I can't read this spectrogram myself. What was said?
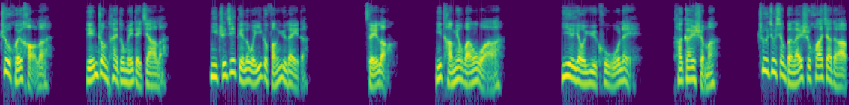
这回好了，连状态都没得加了，你直接给了我一个防御类的，贼老，你塔喵玩我啊！叶耀欲哭无泪。他该什么？这就像本来是花架的 UP，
